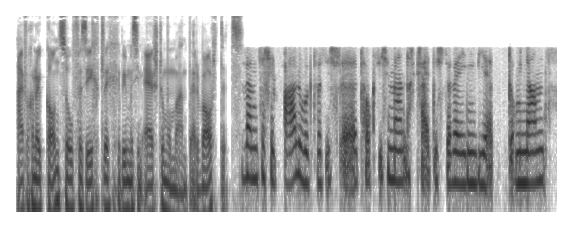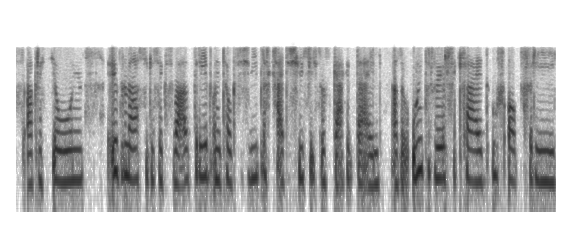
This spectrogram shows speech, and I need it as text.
einfach nicht ganz so offensichtlich, wie man es im ersten Moment erwartet. Wenn man sich jetzt anschaut, was ist äh, toxische Männlichkeit, ist das irgendwie Dominanz, Aggression, übermäßiger Sexualtrieb und toxische Weiblichkeit ist häufig so das Gegenteil. Also Unterwürfigkeit, Aufopferung,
